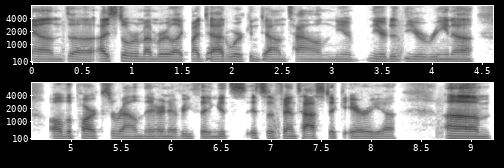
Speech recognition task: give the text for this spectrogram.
and uh, I still remember like my dad working downtown near near to the arena, all the parks around there and everything. It's it's a fantastic area. Um,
